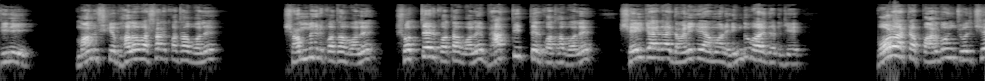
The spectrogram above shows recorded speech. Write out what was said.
তিনি মানুষকে ভালোবাসার কথা বলে, সাম্যের কথা বলে, সত্যের কথা বলে, ভ্রাতৃত্বের কথা বলে, সেই জায়গায় দাঁড়িয়ে আমার হিন্দু ভাইদের যে বড় একটা পার্বণ চলছে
